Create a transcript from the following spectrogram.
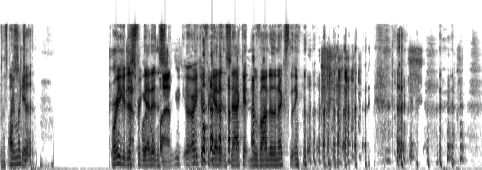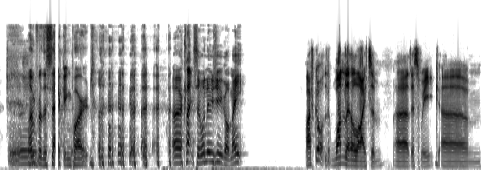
That's I'll pretty much skip. it. Or you could just Cancel forget it, and, whole s- plan. you- or you could forget it and sack it and move on to the next thing. I'm for the sacking part. uh, Klaxon, what news you got, mate? I've got one little item uh, this week, um,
